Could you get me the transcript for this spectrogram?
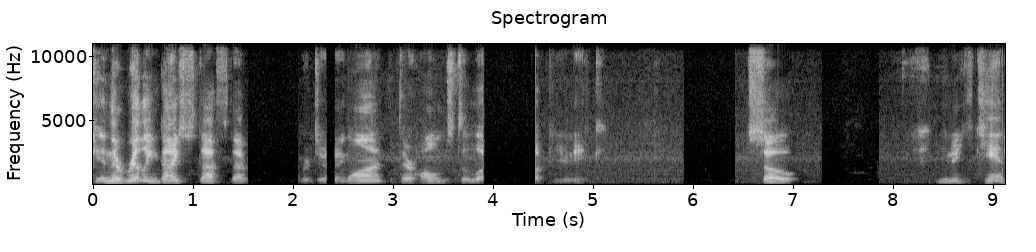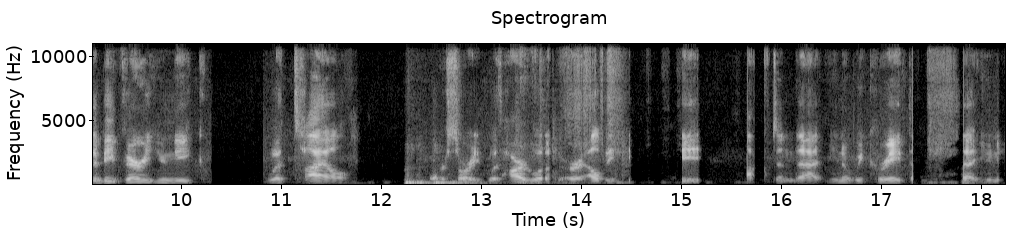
in the really nice stuff that we're doing, want their homes to look, look unique. So, you know, you can't be very unique with tile, or sorry, with hardwood or LVP. Often that you know we create that, that unique.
